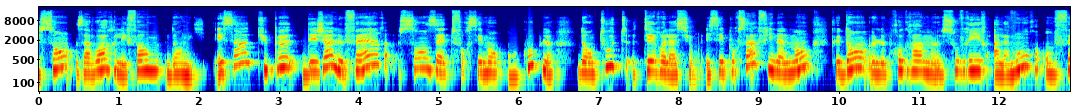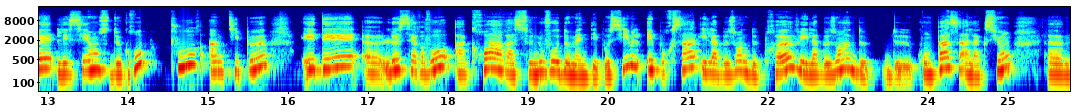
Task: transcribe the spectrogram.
sans avoir les formes d'ennui. Et ça, tu peux déjà le faire sans être forcément en couple dans toutes tes relations. Et c'est pour ça finalement que dans le programme S'ouvrir à l'amour, on fait les séances de groupe pour un petit peu aider euh, le cerveau à croire à ce nouveau domaine des possibles. Et pour ça, il a besoin de preuves il a besoin de, de qu'on passe à l'action. Euh,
